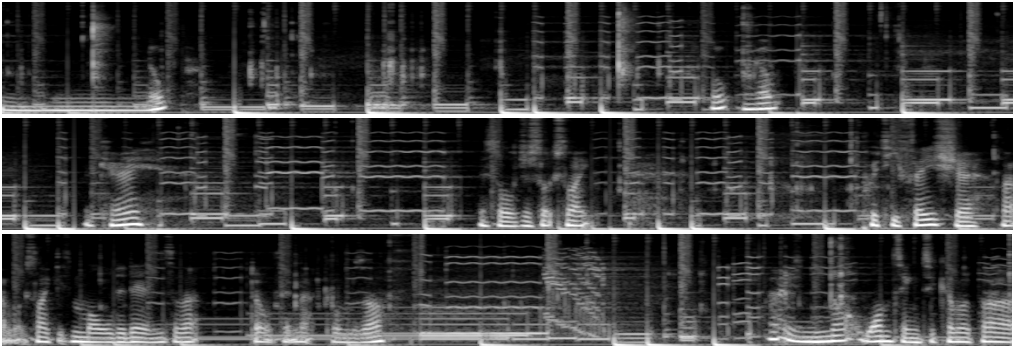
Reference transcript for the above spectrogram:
Mm, Nope. Oh, on. Okay. This all just looks like pretty fascia. That looks like it's moulded in, so that don't think that comes off. That is not wanting to come apart.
